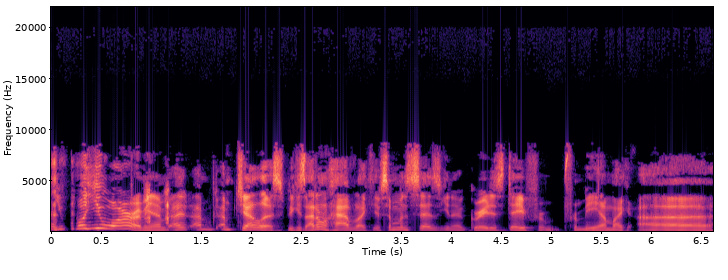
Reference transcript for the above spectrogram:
You, well, you are. I mean, I'm I, I'm I'm jealous because I don't have like if someone says you know greatest day for for me, I'm like uh,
